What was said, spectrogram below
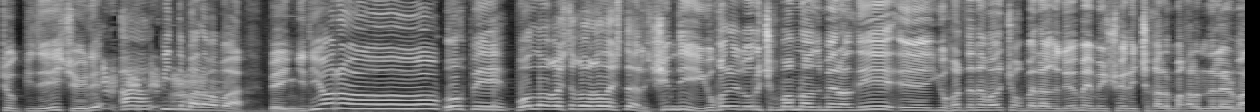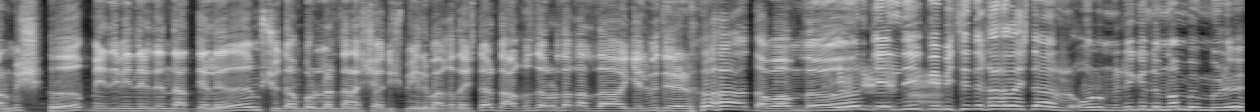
Çok güzel şöyle. Aa bindim arabama. Ben gidiyorum. Oh be. Vallahi kaçtık arkadaşlar. Şimdi yukarıya doğru çıkmam lazım herhalde. Ee, yukarıda ne var çok merak ediyorum. Hemen şöyle çıkalım bakalım neler varmış. Hop merdivenlerden de atlayalım. Şuradan buralardan aşağı düşmeyelim arkadaşlar. Daha kızlar orada kaldı. Gelmediler. Tamamdır. Geldik ve bitirdik arkadaşlar. Oğlum nereye geldim lan ben böyle?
